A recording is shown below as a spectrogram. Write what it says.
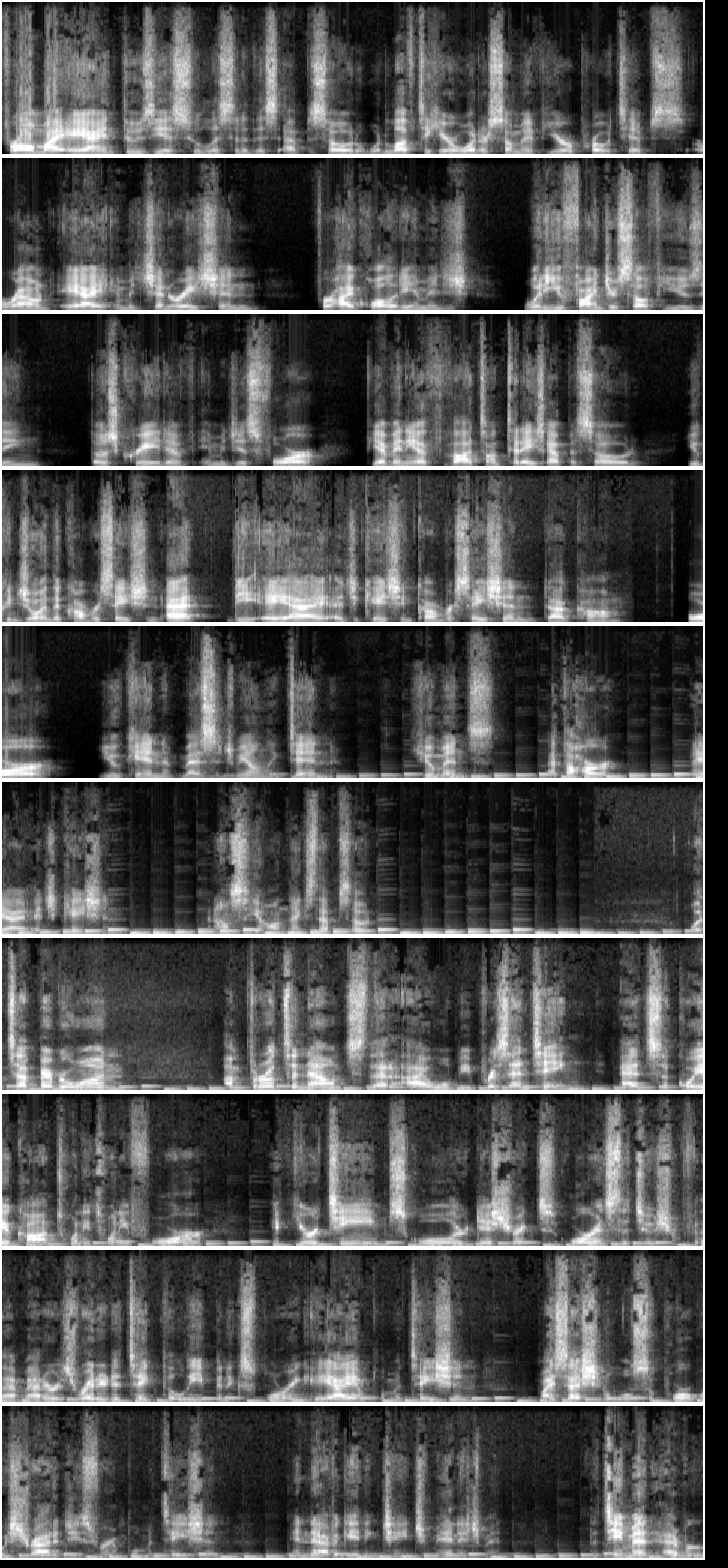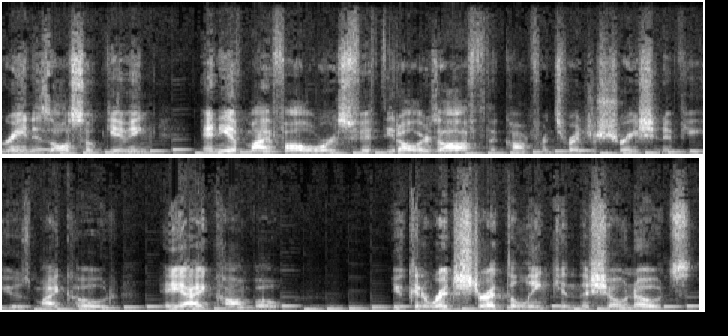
For all my AI enthusiasts who listen to this episode, would love to hear what are some of your pro tips around AI image generation for high quality image. What do you find yourself using those creative images for? If you have any other thoughts on today's episode, you can join the conversation at the AIeducationconversation.com or you can message me on LinkedIn, humans at the heart of AI education. And I'll see you on next episode. What's up, everyone? I'm thrilled to announce that I will be presenting at SequoiaCon 2024. If your team, school, or district, or institution for that matter, is ready to take the leap in exploring AI implementation, my session will support with strategies for implementation and navigating change management. The team at Evergreen is also giving any of my followers $50 off the conference registration if you use my code AI Convo. You can register at the link in the show notes.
